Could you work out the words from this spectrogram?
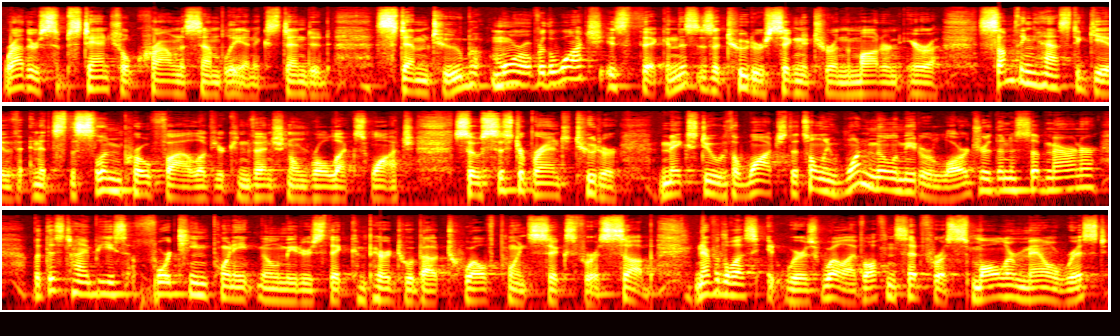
rather substantial crown assembly and extended stem tube. Moreover, the watch is thick and this is a Tudor signature in the modern era. Something has to give and it's the slim profile of your conventional Rolex watch, so sister brand Tudor makes do with a watch that's only 1 millimeter larger than a Submariner, but this timepiece 14.8 millimeters thick compared to about 12.6 for a sub. Nevertheless, it wears well. I've often said for a smaller male wrist,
